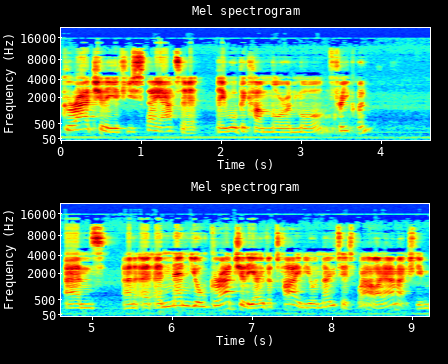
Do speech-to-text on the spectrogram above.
gradually if you stay at it they will become more and more frequent. And and and then you'll gradually over time you'll notice wow i am actually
